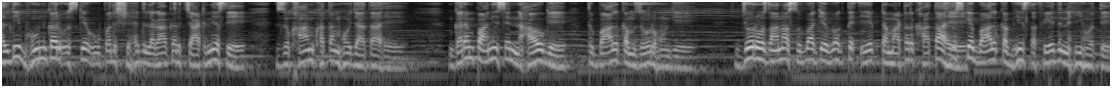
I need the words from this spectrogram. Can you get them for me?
हल्दी भून कर उसके ऊपर शहद लगाकर चाटने से ज़ुकाम ख़त्म हो जाता है। गर्म पानी से नहाओगे तो बाल कमज़ोर होंगे। जो रोज़ाना सुबह के वक्त एक टमाटर खाता है, उसके बाल कभी सफ़ेद नहीं होते।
